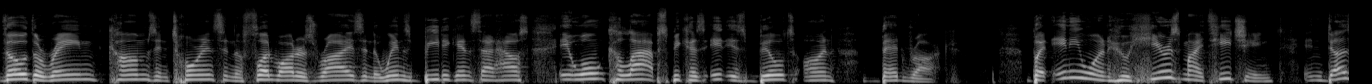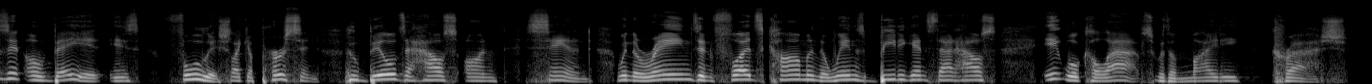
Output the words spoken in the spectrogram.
Though the rain comes in torrents and the floodwaters rise and the winds beat against that house, it won't collapse because it is built on bedrock. But anyone who hears my teaching and doesn't obey it is foolish, like a person who builds a house on sand. When the rains and floods come and the winds beat against that house, it will collapse with a mighty crash.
